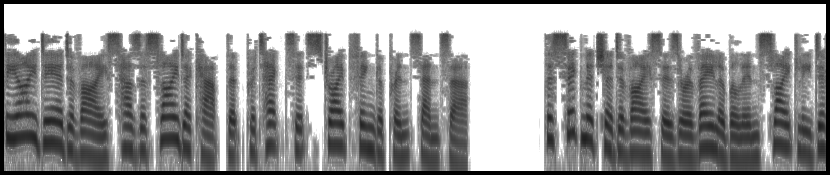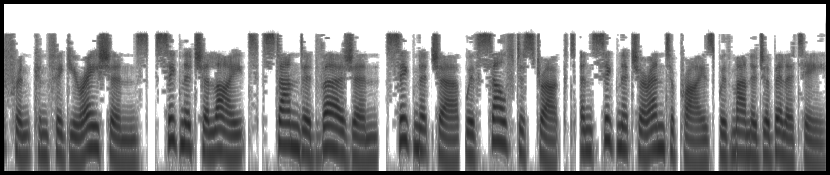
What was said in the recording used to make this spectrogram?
The IDEA device has a slider cap that protects its stripe fingerprint sensor. The signature devices are available in slightly different configurations: Signature Lite standard version, Signature with self-destruct, and Signature Enterprise with manageability.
